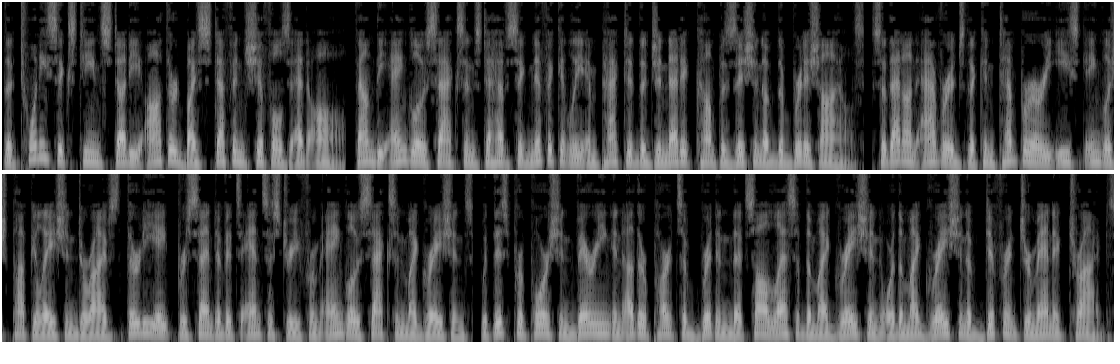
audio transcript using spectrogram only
The 2016 study authored by Stefan Schiffels et al. found the Anglo-Saxons to have significantly impacted the genetic composition of the British Isles, so that on average the contemporary East English population derives 38% of its ancestry from Anglo-Saxon migrations, with this proportion varying in other parts of Britain that saw less of the migration or the migration of different Germanic tribes.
